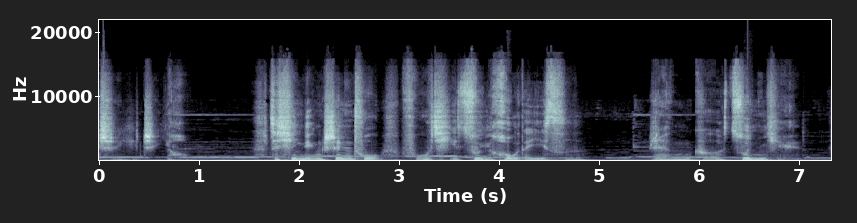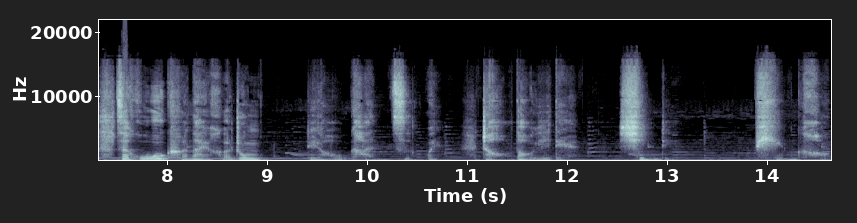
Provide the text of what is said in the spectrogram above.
直一直腰，在心灵深处浮起最后的一丝人格尊严，在无可奈何中聊堪自慰，找到一点心理平衡。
